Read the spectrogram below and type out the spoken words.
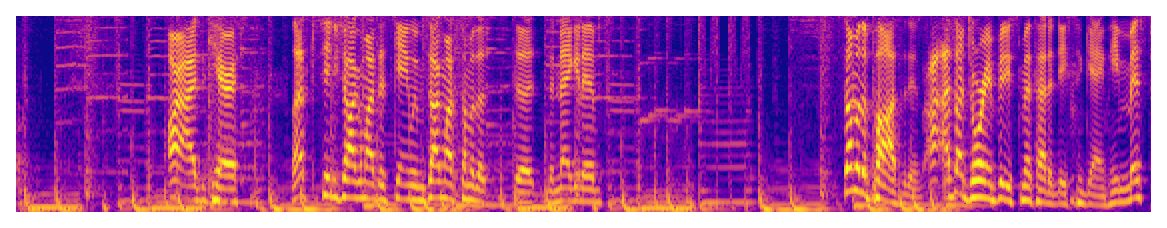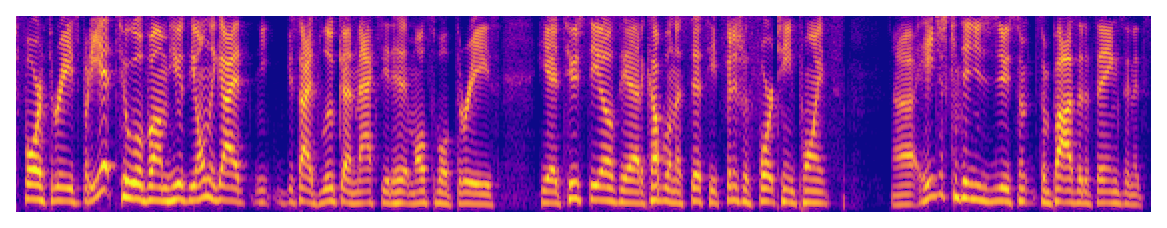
All right, Isaac Harris. Let's continue talking about this game. We've been talking about some of the the, the negatives some of the positives. I, I thought Dorian Finney-Smith had a decent game. He missed four threes, but he hit two of them. He was the only guy besides Luka and Maxi that hit multiple threes. He had two steals. He had a couple of assists. He finished with 14 points. Uh, he just continues to do some some positive things, and it's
